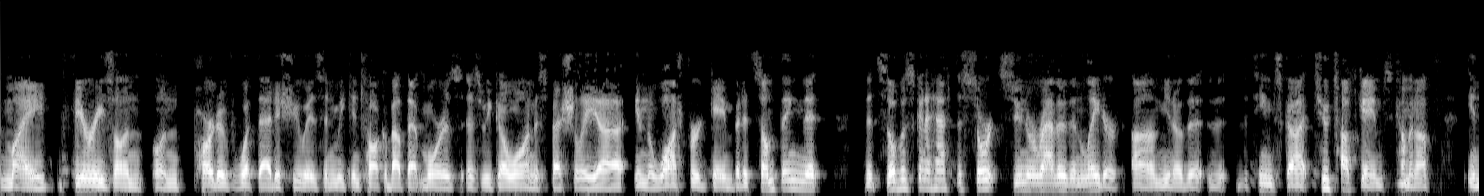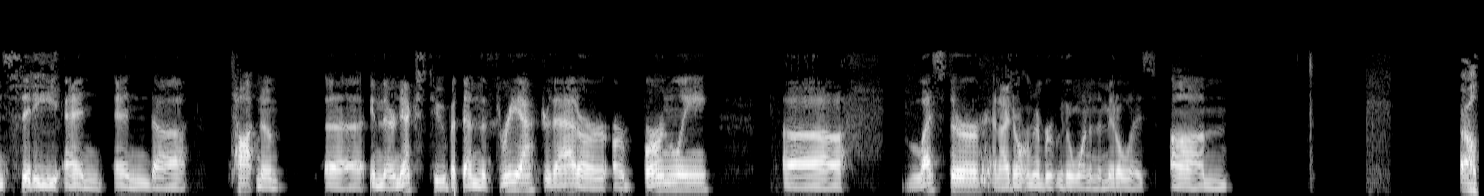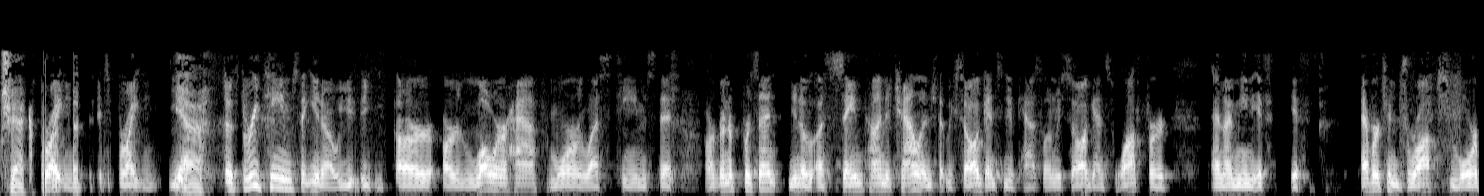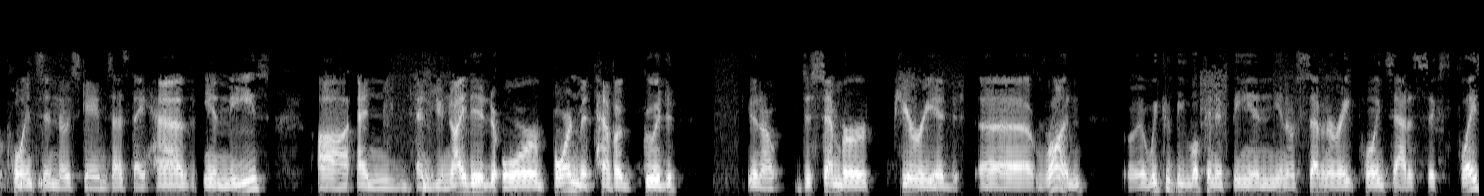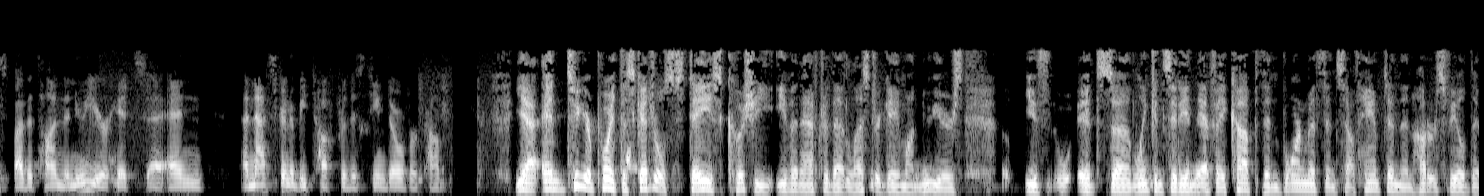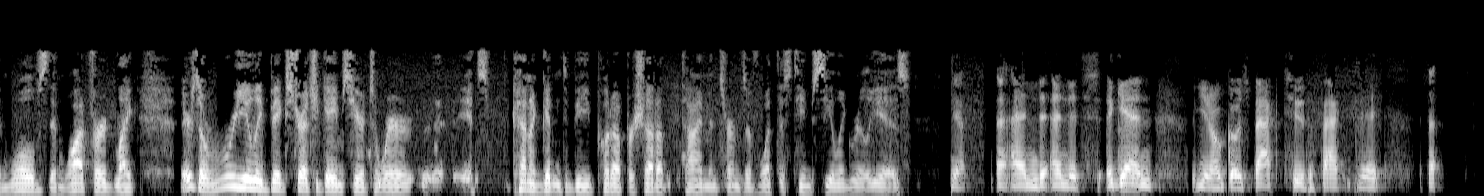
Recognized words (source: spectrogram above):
my theories on, on part of what that issue is, and we can talk about that more as, as we go on, especially, uh, in the Watford game, but it's something that, that Silva's going to have to sort sooner rather than later. Um, you know, the, the, the team's got two tough games coming up in City and, and, uh, Tottenham, uh, in their next two, but then the three after that are, are Burnley, uh, Leicester, and I don't remember who the one in the middle is. Um, I'll check. Brighton. It's Brighton. Yeah. yeah. So three teams that you know you, are are lower half, more or less teams that are going to present you know a same kind of challenge that we saw against Newcastle and we saw against Watford. And I mean, if if Everton drops more points in those games as they have in these, uh, and and United or Bournemouth have a good you know, December period, uh, run, we could be looking at being, you know, seven or eight points out of sixth place by the time the new year hits and, and that's going to be tough for this team to overcome. Yeah, and to your point, the schedule stays cushy even after that Leicester game on New Year's. You, it's uh, Lincoln City in the FA Cup, then Bournemouth, then Southampton, then Huddersfield, then Wolves, then Watford. Like, there's a really big stretch of games here to where it's kind of getting to be put up or shut up time in terms of what this team's ceiling really is. Yeah, and and it's again, you know, goes back to the fact that uh,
